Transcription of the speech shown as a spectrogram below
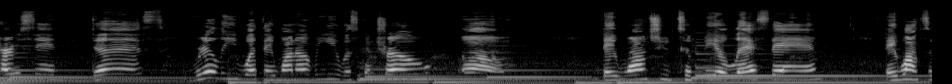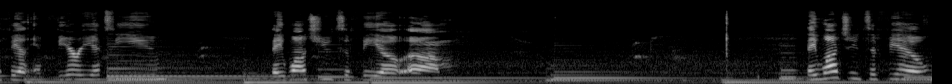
person does really what they want over you is control. Um, they want you to feel less than. They want to feel inferior to you. They want you to feel um, they want you to feel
